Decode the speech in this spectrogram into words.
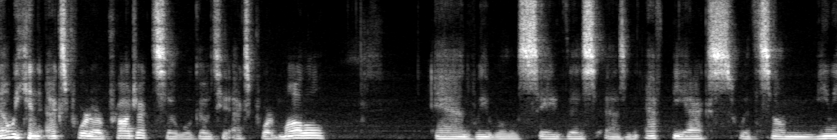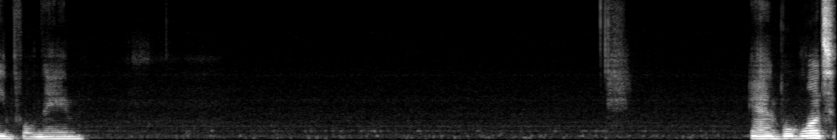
Now we can export our project, so we'll go to Export Model, and we will save this as an FBX with some meaningful name. And we'll want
